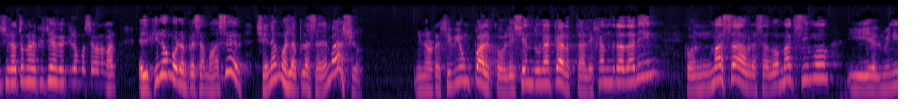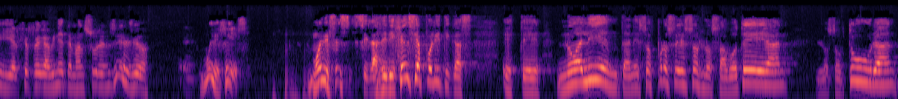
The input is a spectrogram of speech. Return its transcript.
si la tocan a Cristina, ¿qué quilombo se va a armar? El quilombo lo empezamos a hacer, llenamos la Plaza de Mayo, y nos recibió un palco leyendo una carta Alejandra Darín, con masa abrazado a Máximo, y el, y el jefe de gabinete Mansur en serio, eh, muy difícil, muy difícil. Si las dirigencias políticas este, no alientan esos procesos, los sabotean, los obturan,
